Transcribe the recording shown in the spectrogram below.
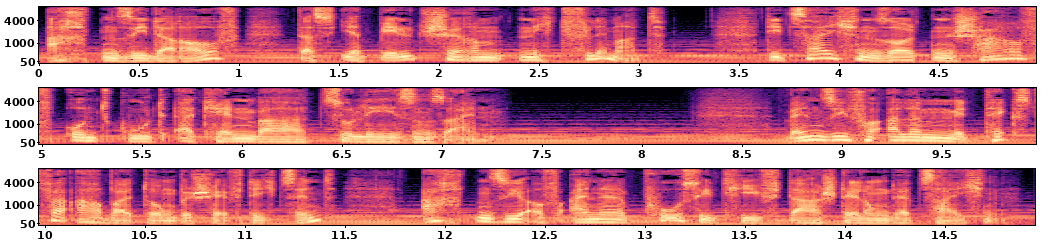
Achten Sie darauf, dass Ihr Bildschirm nicht flimmert. Die Zeichen sollten scharf und gut erkennbar zu lesen sein. Wenn Sie vor allem mit Textverarbeitung beschäftigt sind, achten Sie auf eine Positivdarstellung der Zeichen.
